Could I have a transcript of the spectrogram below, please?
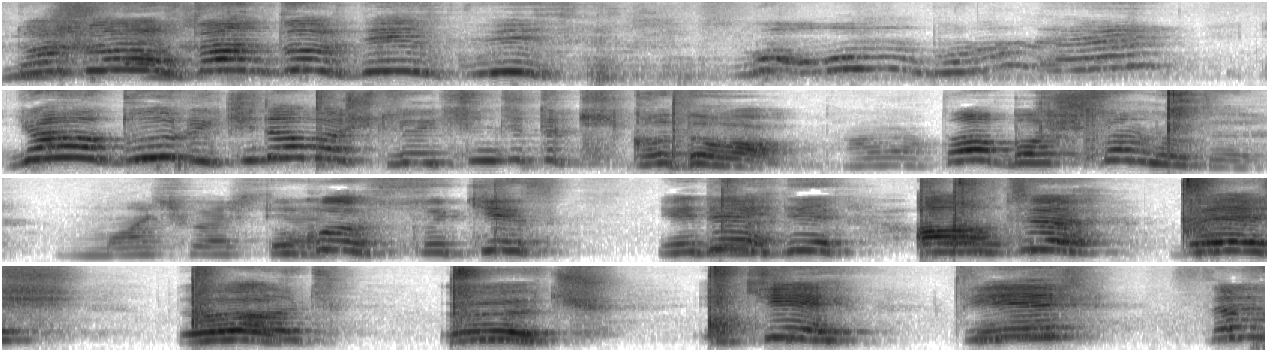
Dur dur dur dur değil değil. Ya oğlum bana ne? Ya dur ikide başlıyor. ikinci dakikada. Tamam. Daha başlamadı. Maç başlıyor. 9, 8, 7, Yedi, 6, 5, 4, 3, 2, 1, 0.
